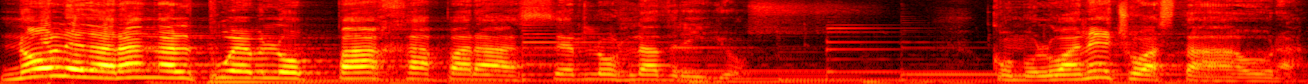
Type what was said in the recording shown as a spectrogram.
no le darán al pueblo paja para hacer los ladrillos, como lo han hecho hasta ahora.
